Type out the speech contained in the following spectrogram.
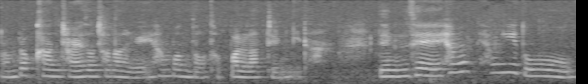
완벽한 자외선 차단을 위해 한 번 더 덧발라드립니다. 냄새, 향, 향기도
